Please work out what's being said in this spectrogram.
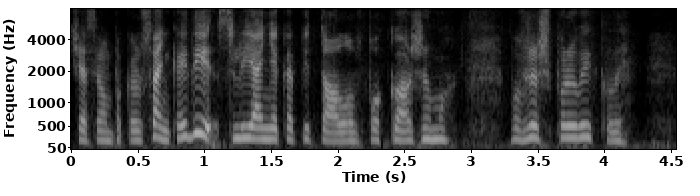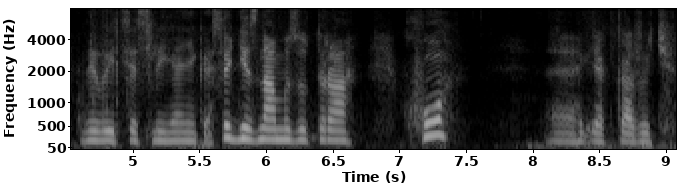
Зараз я вам покажу. Санька, йди сліяння капіталів покажемо. Бо вже ж привикли дивитися сліяння. Сьогодні з нами з утра хо, е, як кажуть,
